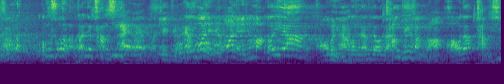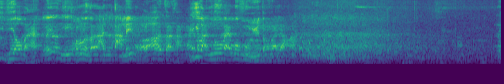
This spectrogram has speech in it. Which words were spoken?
行了，甭说了，咱就唱戏。来来，我这这我可以花脸花脸行吧？可以啊。好吧你啊，孟良交赞长锤上场，好的，唱西皮摇板，没问题成了，咱俩就大媒婆了啊！啊再谈一万多外国妇女等咱俩啊！来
